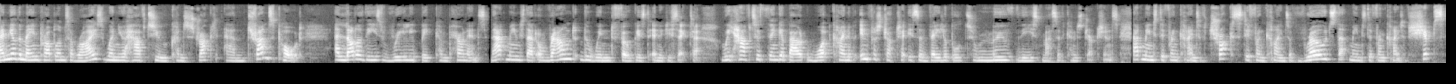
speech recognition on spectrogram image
Many of the main problems arise when you have to construct and transport a lot of these really big components. That means that around the wind focused energy sector, we have to think about what kind of infrastructure is available to move these massive constructions. That means different kinds of trucks, different kinds of roads, that means different kinds of ships,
